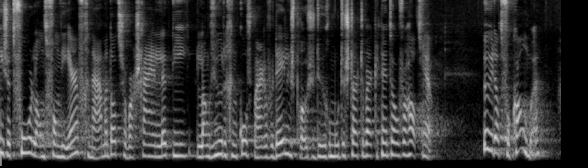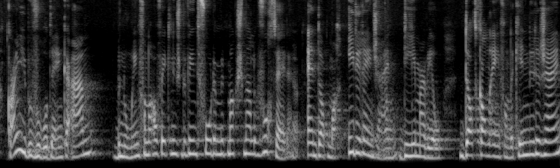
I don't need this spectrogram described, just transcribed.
is het voorland van die erfgenamen dat ze waarschijnlijk die langdurige en kostbare verdelingsprocedure moeten starten waar ik het net over had. Ja. Wil je dat voorkomen, kan je bijvoorbeeld denken aan benoeming van een afwikkelingsbewindvoerder met maximale bevoegdheden. Ja. En dat mag iedereen zijn die je maar wil. Dat kan een van de kinderen zijn,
